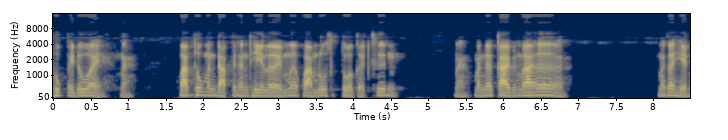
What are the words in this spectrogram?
ทุกข์ไปด้วยนะความทุกข์มันดับไปทันทีเลย เมื่อความรู้สึกตัวเกิดขึ้นนะมันก็กลายเป็นว่า เออ มันก็เห็น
